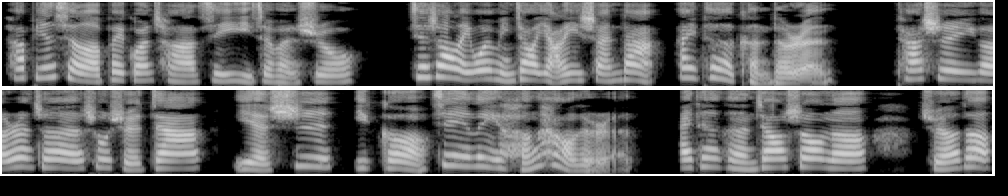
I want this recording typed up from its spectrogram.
他编写了《被观察记忆》这本书，介绍了一位名叫亚历山大·艾特肯的人。他是一个认真的数学家，也是一个记忆力很好的人。艾特肯教授呢，觉得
